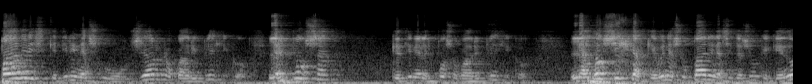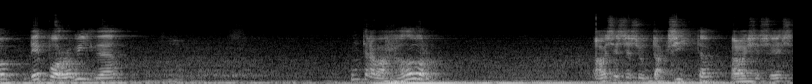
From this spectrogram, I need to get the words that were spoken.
padres que tienen a su yerno cuadripléjico, la esposa que tiene el esposo cuadripléjico, las dos hijas que ven a su padre en la situación que quedó de por vida, un trabajador, a veces es un taxista, a veces es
